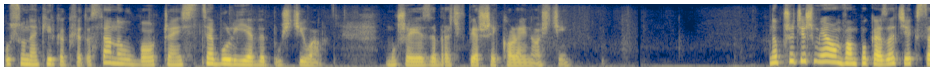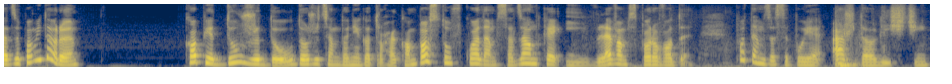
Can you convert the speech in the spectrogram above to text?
Usunę kilka kwiatostanów, bo część z cebuli je wypuściła. Muszę je zebrać w pierwszej kolejności. No przecież miałam Wam pokazać, jak sadzę pomidory. Kopię duży dół, dorzucam do niego trochę kompostu, wkładam sadzonkę i wlewam sporo wody. Potem zasypuję aż do liści.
